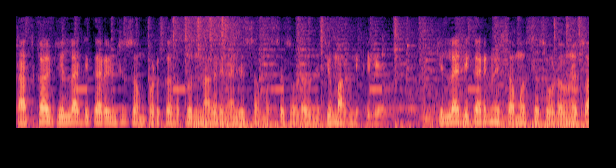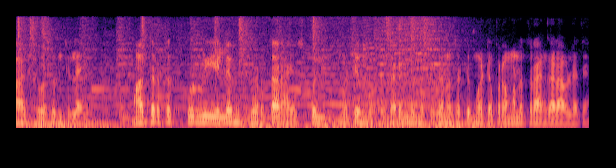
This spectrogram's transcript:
तात्काळ जिल्हाधिकाऱ्यांशी संपर्क साधून नागरिकांची समस्या सोडवण्याची मागणी केली आहे. जिल्हाधिकाऱ्यांनी समस्या सोडवण्याचं आश्वासन दिलं आहे मात्र तत्पूर्वी एल एम सरदार हायस्कूलमध्ये मतदारांनी मतदानासाठी मोठ्या प्रमाणात रांगा लावल्या त्या.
